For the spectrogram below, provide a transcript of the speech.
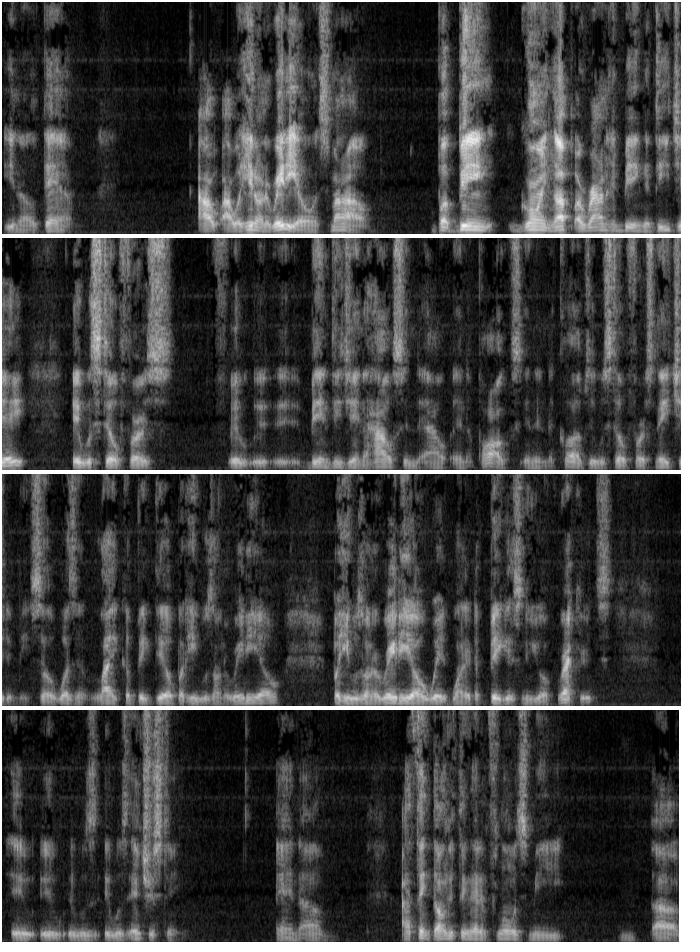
you know, damn. I, I would hit on the radio and smile, but being growing up around him being a DJ, it was still first. It, it, being DJ in the house and out in the parks and in the clubs, it was still first nature to me. So it wasn't like a big deal. But he was on the radio, but he was on the radio with one of the biggest New York records. It, it, it was it was interesting, and um, I think the only thing that influenced me uh,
